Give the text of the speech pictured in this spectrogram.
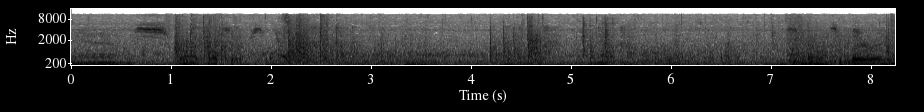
And scrap also, so. Someone wants to play already.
